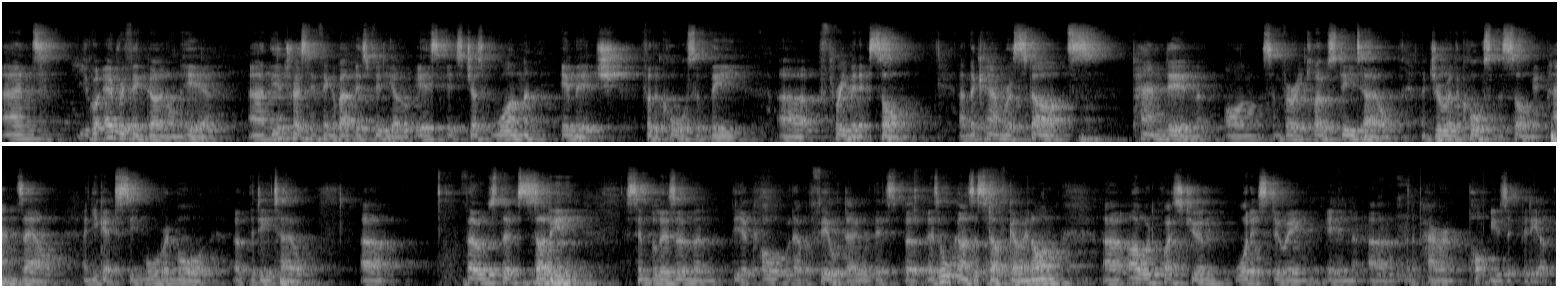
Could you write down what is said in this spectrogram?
and you've got everything going on here. And the interesting thing about this video is it's just one image for the course of the uh, three minute song. And the camera starts panned in on some very close detail, and during the course of the song, it pans out, and you get to see more and more of the detail. Uh, those that study symbolism and the occult would have a field day with this, but there's all kinds of stuff going on. Uh, I would question what it's doing in um, an apparent pop music video.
